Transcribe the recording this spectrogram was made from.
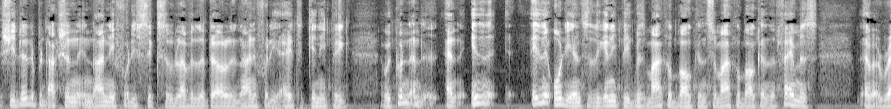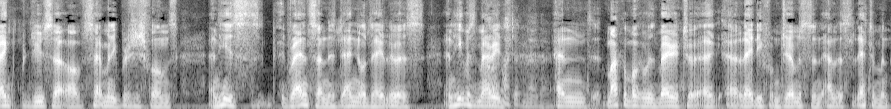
she did a production in 1946 of Love of the Doll, in 1948 Guinea Pig, and we couldn't. Under, and in the, in the audience of the Guinea Pig was Michael Balcon, Sir Michael Balcon, the famous uh, rank producer of so many British films, and his grandson is Daniel Day Lewis, And he was married. Oh, I didn't know that. And Michael Booker was married to a, a lady from Germiston, Alice Letterman.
